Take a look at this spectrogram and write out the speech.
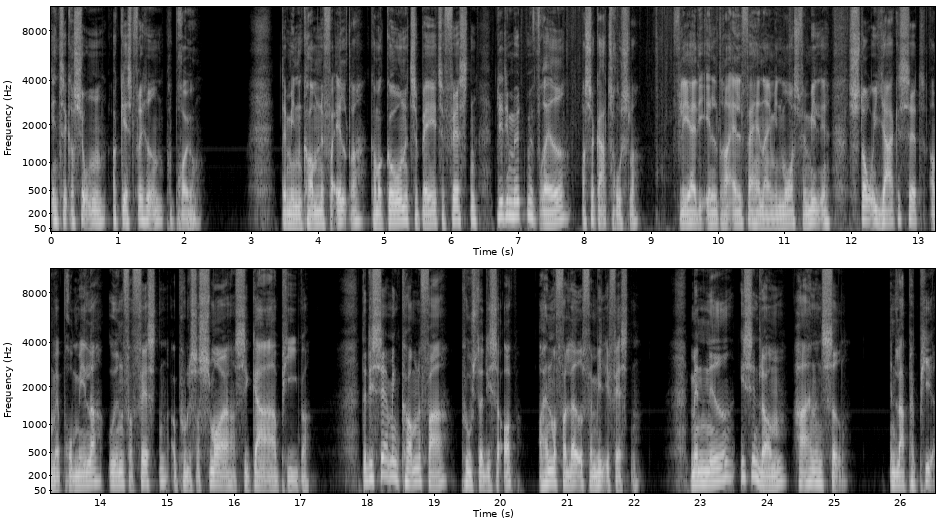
integrationen og gæstfriheden på prøve. Da mine kommende forældre kommer gående tilbage til festen, bliver de mødt med vrede og sågar trusler. Flere af de ældre alfahander i min mors familie står i jakkesæt og med promiller uden for festen og pulser smøger, cigarer og piber. Da de ser min kommende far, puster de sig op, og han må forlade familiefesten. Men nede i sin lomme har han en sæd. En lap papir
